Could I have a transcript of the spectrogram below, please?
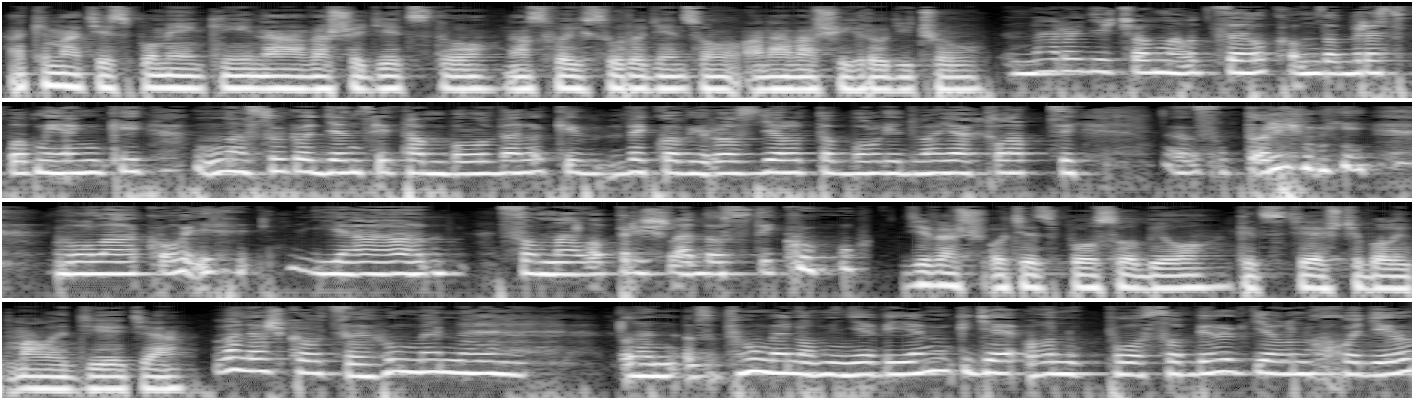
Aké máte spomienky na vaše detstvo, na svojich súrodencov a na vašich rodičov? Na rodičov mám celkom dobré spomienky. Na súrodenci tam bol veľký vekový rozdiel, to boli dvaja chlapci, s ktorými voláko ja som malo prišla do styku. Kde váš otec pôsobil, keď ste ešte boli malé dieťa? Valaškovce Humené, len v Humenom neviem, kde on pôsobil, kde on chodil.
